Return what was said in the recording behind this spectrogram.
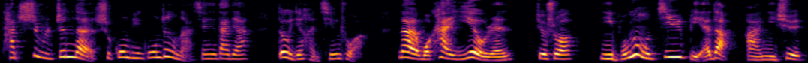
它是不是真的是公平公正的？相信大家都已经很清楚啊。那我看也有人就说，你不用基于别的啊，你去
